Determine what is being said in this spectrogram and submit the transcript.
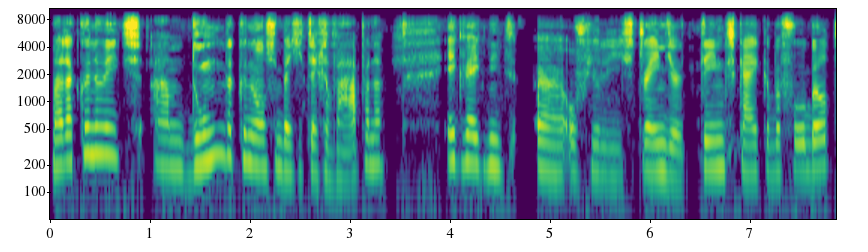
Maar daar kunnen we iets aan doen. Daar kunnen we ons een beetje tegen wapenen. Ik weet niet uh, of jullie Stranger Things kijken bijvoorbeeld.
